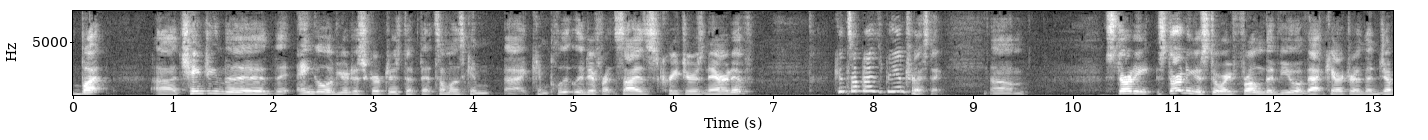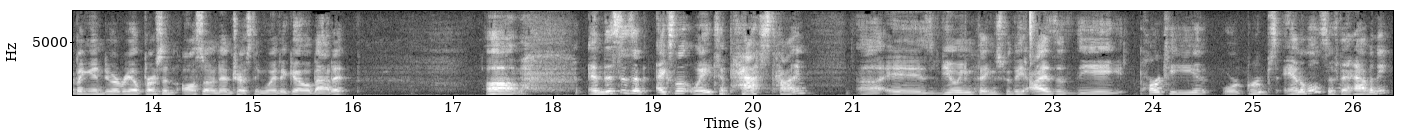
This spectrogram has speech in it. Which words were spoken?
But uh, changing the, the angle of your descriptors to fit someone's com- uh, completely different sized creature's narrative can sometimes be interesting. Um, starting starting a story from the view of that character and then jumping into a real person also an interesting way to go about it um and this is an excellent way to pass time uh, is viewing things through the eyes of the party or group's animals if they have any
